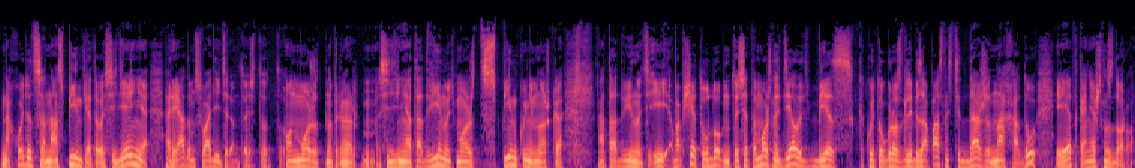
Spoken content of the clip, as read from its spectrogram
находится на спинке этого сидения рядом с водителем. То есть тут он может, например, сиденье отодвинуть, может спинку немножко отодвинуть. И вообще это удобно. То есть это можно делать без какой-то угрозы для безопасности даже на ходу, и это, конечно, здорово.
